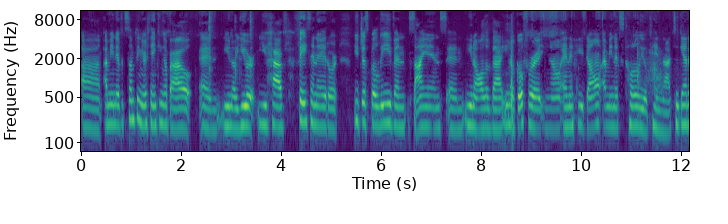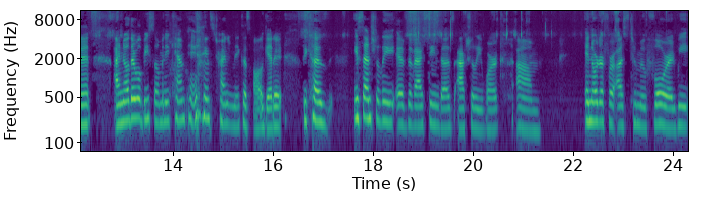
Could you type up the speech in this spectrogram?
Um, I mean, if it's something you're thinking about and you know you're you have faith in it or you just believe in science and you know all of that, you know, go for it. You know, and if you don't, I mean, it's totally okay not to get it. I know there will be so many campaigns trying to make us all get it because essentially, if the vaccine does actually work, um, in order for us to move forward, we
